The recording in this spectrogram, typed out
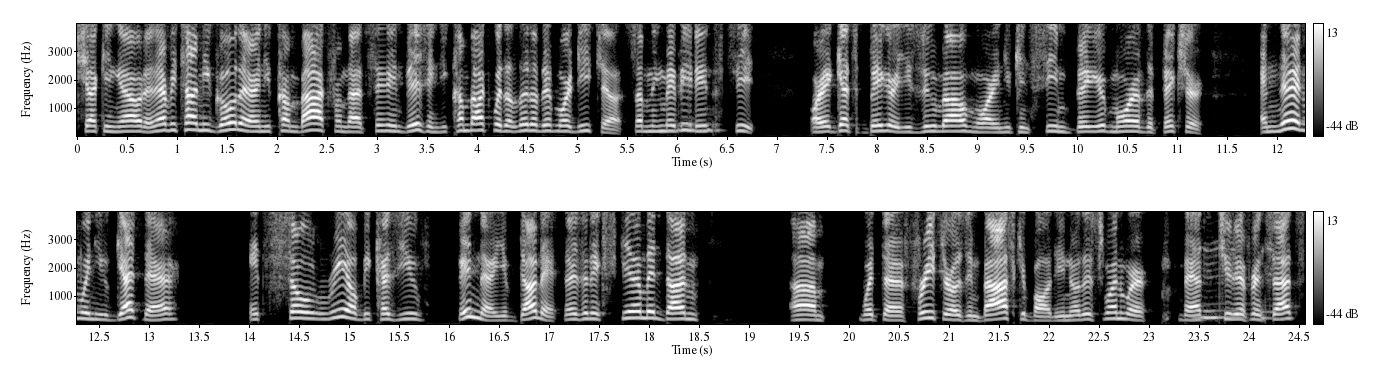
checking out. And every time you go there and you come back from that same vision, you come back with a little bit more detail, something maybe you didn't see. Or it gets bigger, you zoom out more and you can see bigger, more of the picture. And then when you get there, it's so real because you've been there, you've done it. There's an experiment done um, with the free throws in basketball. Do you know this one where they had two different mm-hmm. sets?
